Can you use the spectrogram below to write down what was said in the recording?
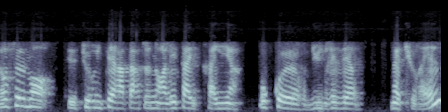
Non seulement c'est sur une terre appartenant à l'État israélien au cœur d'une réserve naturelle,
